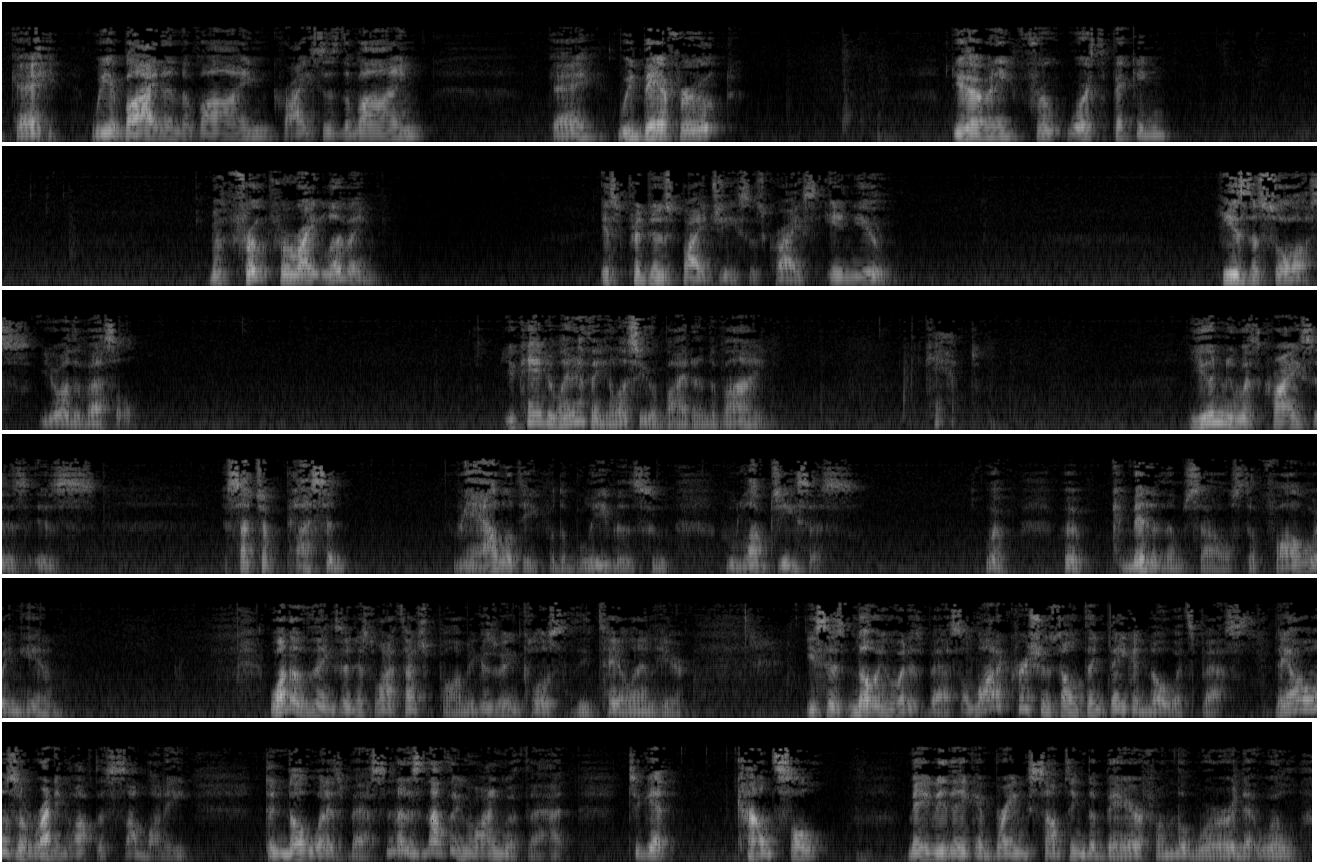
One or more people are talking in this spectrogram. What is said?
Okay. We abide in the vine. Christ is the vine. Okay. We bear fruit. Do you have any fruit worth picking? But fruit for right living is produced by Jesus Christ in you. He is the source. You're the vessel. You can't do anything unless you abide in the vine. You can't. Union with Christ is, is such a blessed reality for the believers who, who love Jesus, who have, who have committed themselves to following Him. One of the things I just want to touch upon, because we're getting close to the tail end here, he says, knowing what is best. A lot of Christians don't think they can know what's best. They always are running off to somebody to know what is best. And there's nothing wrong with that. To get counsel, maybe they can bring something to bear from the word that will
